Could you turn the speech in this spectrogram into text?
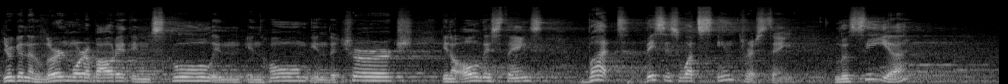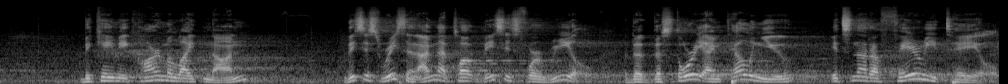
you're going to learn more about it in school, in, in home, in the church, you know, all these things. But this is what's interesting. Lucia became a Carmelite nun. This is recent. I'm not talking, this is for real. The, the story I'm telling you, it's not a fairy tale.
